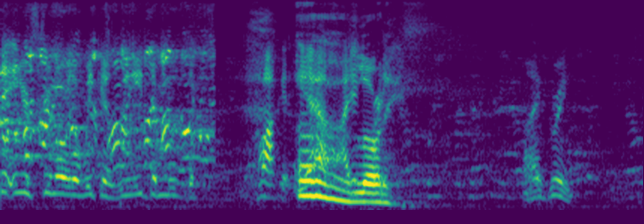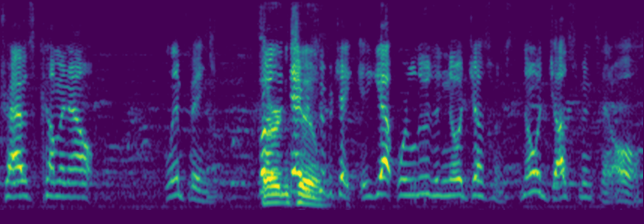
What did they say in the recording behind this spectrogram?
said it in your stream over the weekend. We need to move the pocket. Oh, yeah, oh I agree. lordy! I agree. Travis coming out limping. Third and two. Super Check. Yep, we're losing. No adjustments. No adjustments at all.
